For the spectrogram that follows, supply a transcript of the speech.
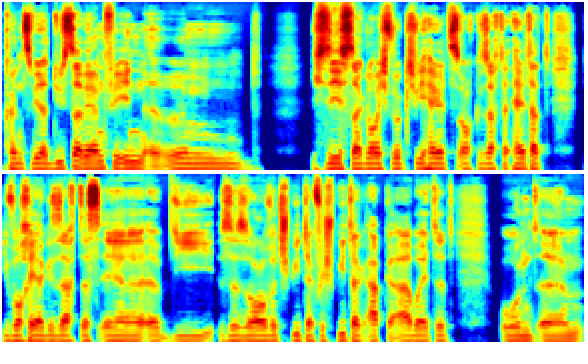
könnte es wieder düster werden für ihn. Ähm, ich sehe es da, glaube ich, wirklich, wie Held auch gesagt hat. Held hat die Woche ja gesagt, dass er äh, die Saison wird Spieltag für Spieltag abgearbeitet und ähm,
